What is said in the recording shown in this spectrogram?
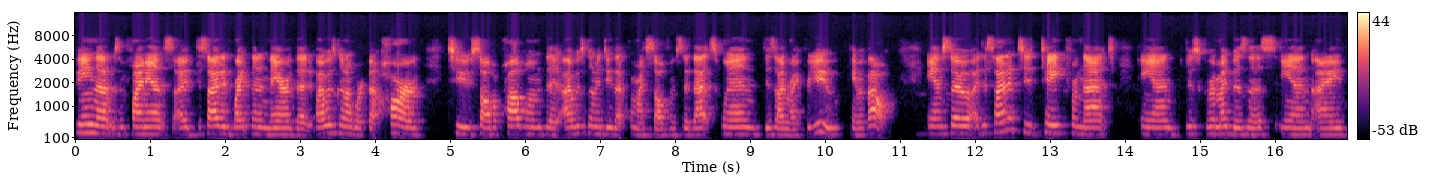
being that it was in finance, I decided right then and there that if I was going to work that hard, to solve a problem that I was going to do that for myself. And so that's when Design Right for You came about. And so I decided to take from that and just grow my business. And I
